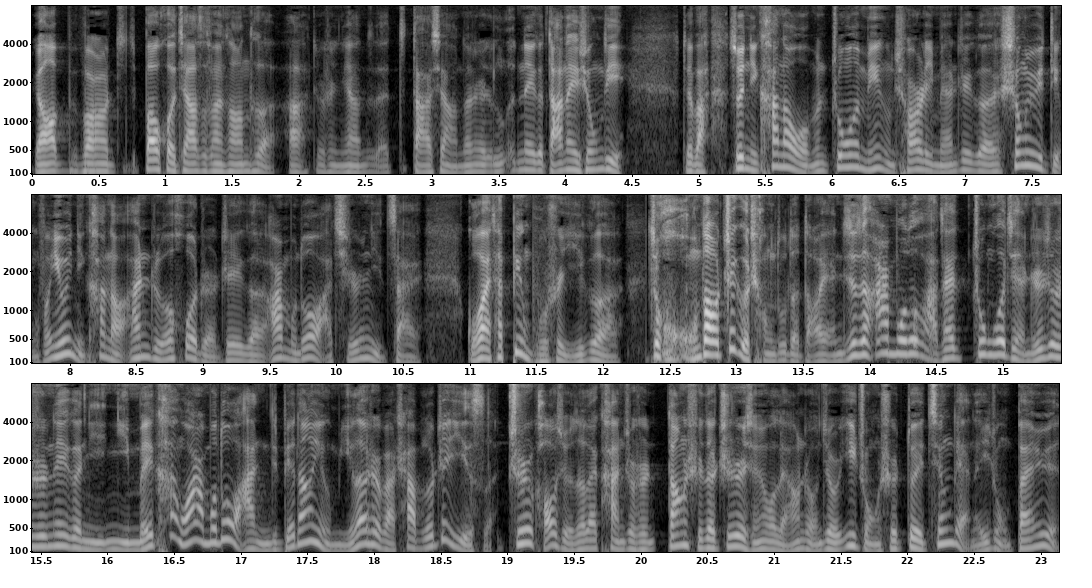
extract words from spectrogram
然后包括包括加斯范桑特啊，就是你像大象，但是那个达内兄弟，对吧？所以你看到我们中文民影圈里面这个声誉顶峰，因为你看到安哲或者这个阿尔莫多瓦，其实你在国外他并不是一个就红到这个程度的导演。你觉得阿尔莫多瓦在中国简直就是那个你你没看过阿尔莫多瓦，你就别当影迷了，是吧？差不多这意思。知识考学的来看，就是当时的知识型有两种，就是一种是对经典的一种搬运，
